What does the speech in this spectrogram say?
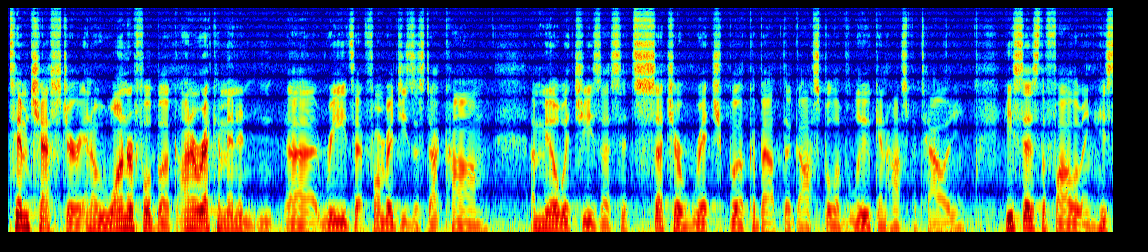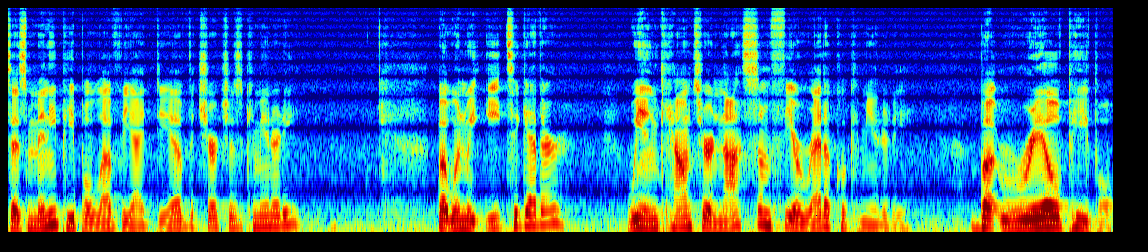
Tim Chester, in a wonderful book, on a recommended uh, reads at formedbyjesus.com, A Meal with Jesus. It's such a rich book about the Gospel of Luke and hospitality. He says the following He says, Many people love the idea of the church as a community, but when we eat together, we encounter not some theoretical community, but real people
